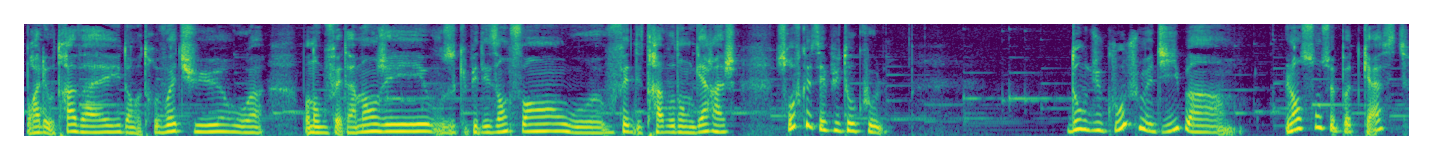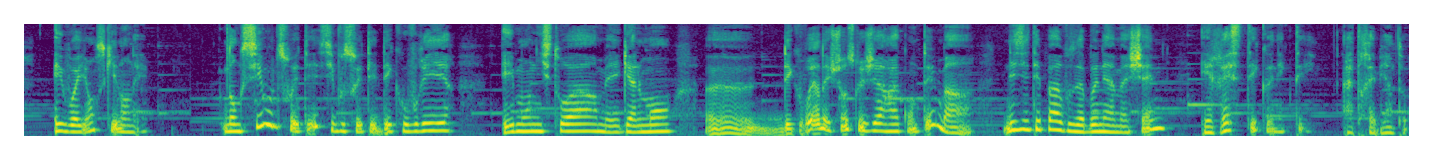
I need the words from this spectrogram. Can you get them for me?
pour aller au travail, dans votre voiture, ou euh, pendant que vous faites à manger, ou vous occupez des enfants, ou vous faites des travaux dans le garage. Je trouve que c'est plutôt cool. Donc du coup, je me dis, ben, lançons ce podcast et voyons ce qu'il en est. Donc si vous le souhaitez, si vous souhaitez découvrir et mon histoire, mais également euh, découvrir des choses que j'ai à raconter, ben, n'hésitez pas à vous abonner à ma chaîne et restez connectés. À très bientôt.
